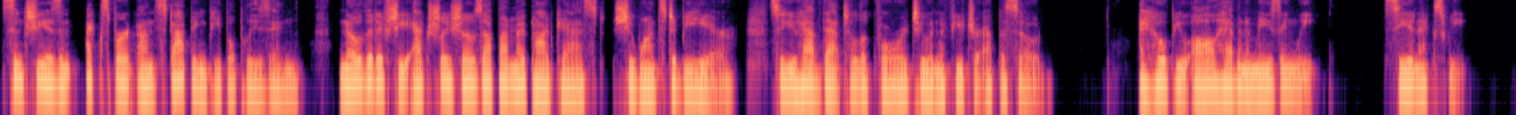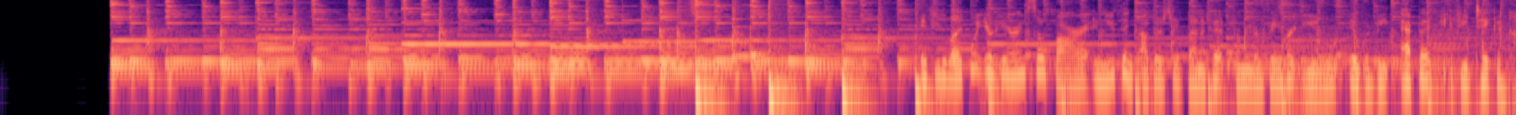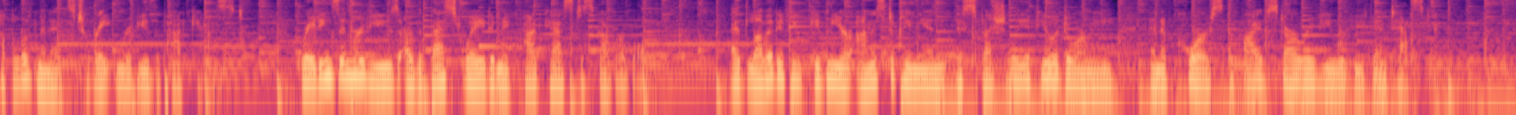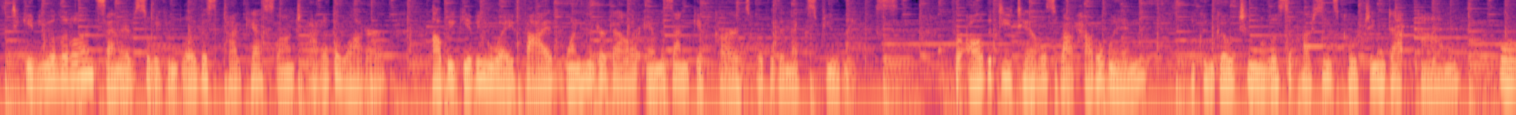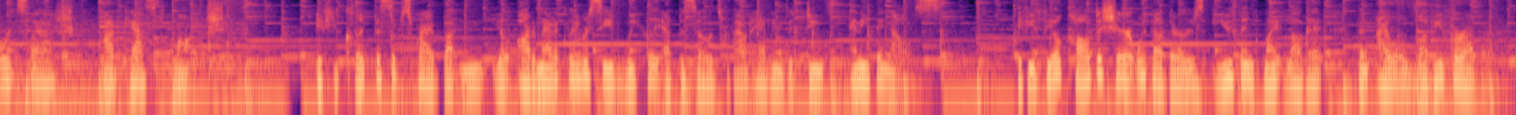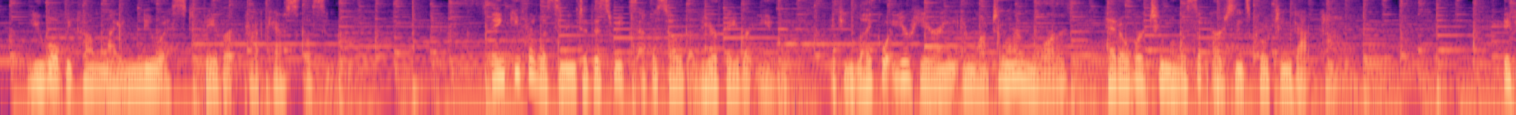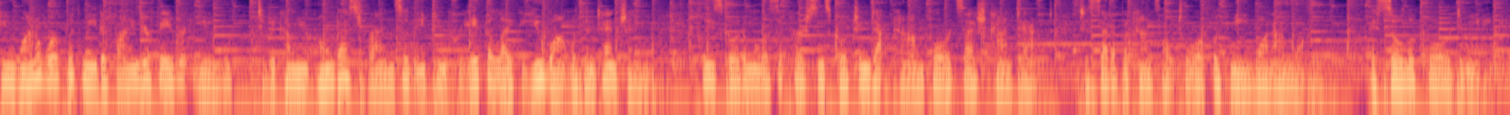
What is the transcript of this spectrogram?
Since she is an expert on stopping people pleasing, know that if she actually shows up on my podcast, she wants to be here. So you have that to look forward to in a future episode. I hope you all have an amazing week. See you next week. If you like what you're hearing so far and you think others would benefit from your favorite you, it would be epic if you take a couple of minutes to rate and review the podcast. Ratings and reviews are the best way to make podcasts discoverable. I'd love it if you give me your honest opinion, especially if you adore me, and of course, a five star review would be fantastic. To give you a little incentive so we can blow this podcast launch out of the water, I'll be giving away five $100 Amazon gift cards over the next few weeks. For all the details about how to win, you can go to melissaparsonscoaching.com forward slash podcast launch. If you click the subscribe button, you'll automatically receive weekly episodes without having to do anything else. If you feel called to share it with others you think might love it, then I will love you forever. You will become my newest favorite podcast listener. Thank you for listening to this week's episode of Your Favorite You. If you like what you're hearing and want to learn more, head over to melissaparsonscoaching.com. If you want to work with me to find your favorite you, to become your own best friend so that you can create the life you want with intention, please go to melissaparsonscoaching.com forward slash contact to set up a consult to work with me one on one. I so look forward to meeting you.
